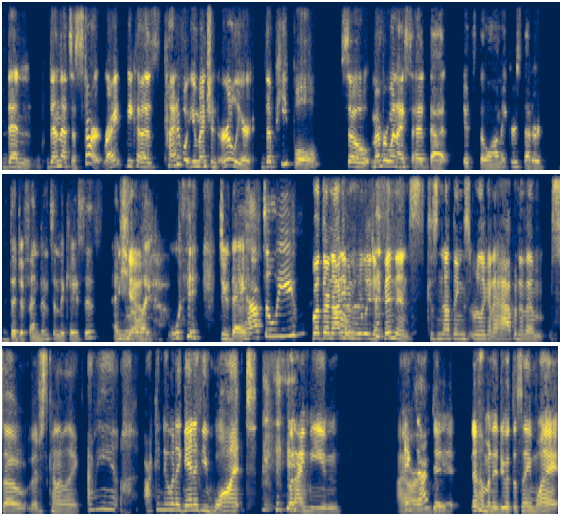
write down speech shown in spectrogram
then then that's a start right because kind of what you mentioned earlier the people so remember when i said that it's the lawmakers that are the defendants in the cases and you Yeah. were like do they have to leave But they're not even Oh. really defendants because nothing's really going to happen to them. So they're just kind of like, I mean, I can do it again if you want. But I mean, I already did it. I'm going to do it the same way.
